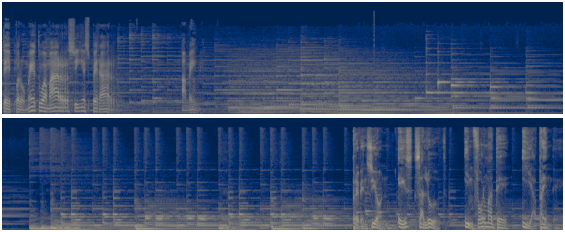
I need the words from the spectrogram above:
Te prometo amar sin esperar. Amén. Prevención es salud. Infórmate y aprende.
